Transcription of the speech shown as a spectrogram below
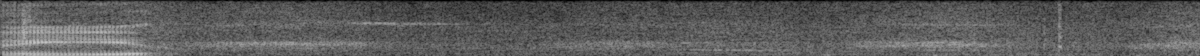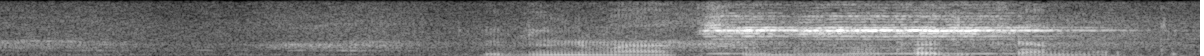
അയ്യോ. ഇതിന് മാക്സിമം പഠിക്കാൻ നോക്കും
